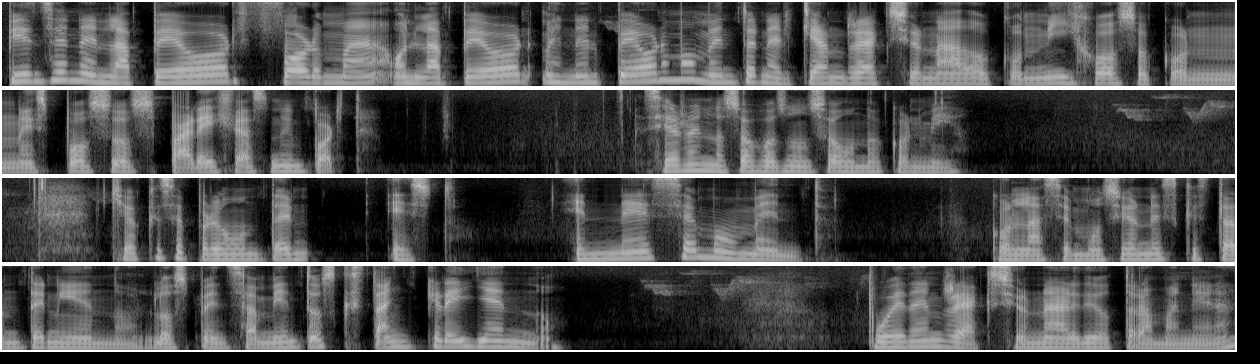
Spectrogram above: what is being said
Piensen en la peor forma o en la peor, en el peor momento en el que han reaccionado con hijos o con esposos, parejas, no importa. Cierren los ojos un segundo conmigo. Quiero que se pregunten esto. En ese momento, con las emociones que están teniendo, los pensamientos que están creyendo, pueden reaccionar de otra manera?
